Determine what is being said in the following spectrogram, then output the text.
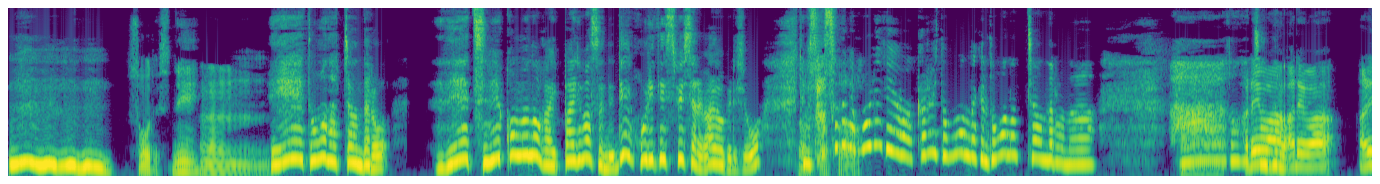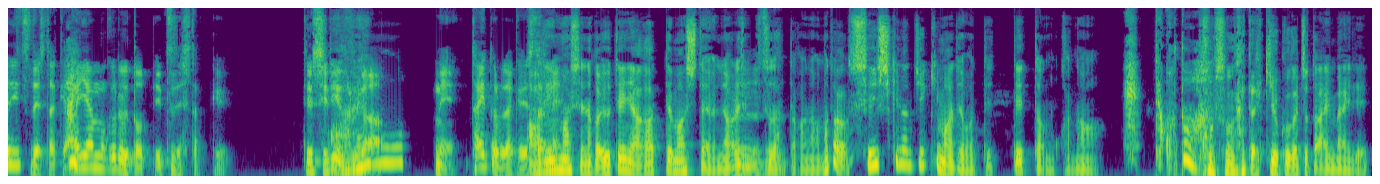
うんうんうんうん。そうですね。うん。ええー、どうなっちゃうんだろう。ね詰め込むのがいっぱいありますよね。で、ホリデースペシャルがあるわけでしょでもさすがにホリデーは明るいと思うんだけど、どうなっちゃうんだろうな。はあ、どうなあれっちゃうんだろう。は、あれは、あれいつでしたっけ、はいアイアム・グルートっていつでしたっけ？っていうシリーズあがれ、もね、タイトルだけでしたね。ありまして、なんか予定に上がってましたよね。あれうんいつだったかな、まだ正式な時期までは出てたのかな？ってことは、もうそのあたり記憶がちょっと曖昧で。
